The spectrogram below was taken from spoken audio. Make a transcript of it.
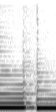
thank you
